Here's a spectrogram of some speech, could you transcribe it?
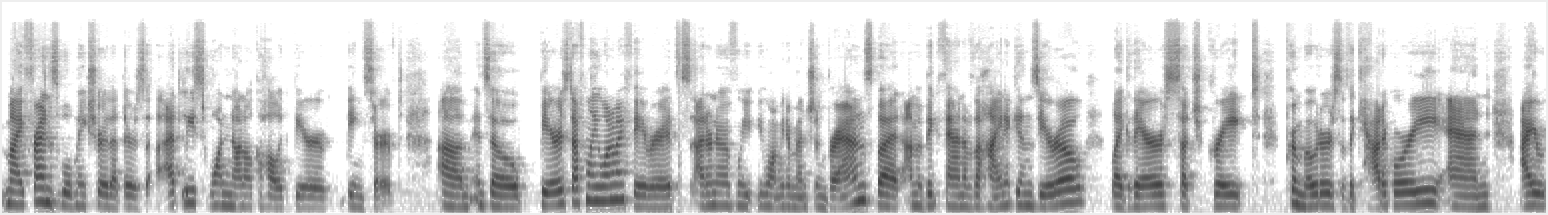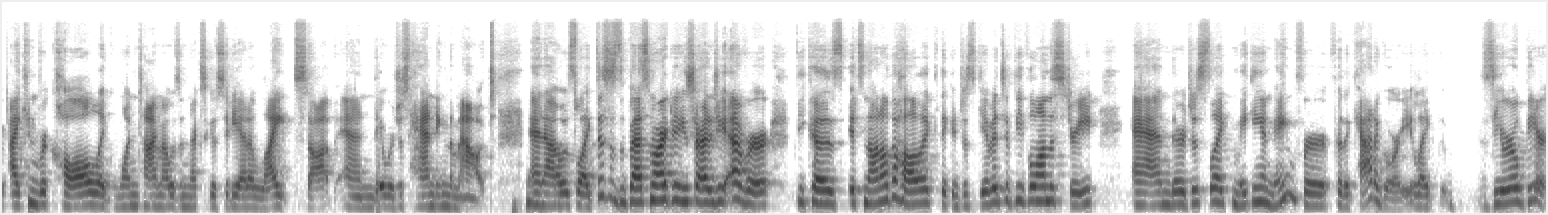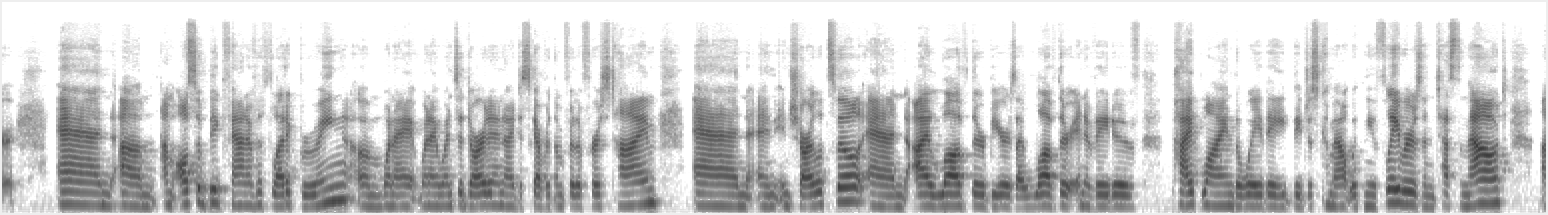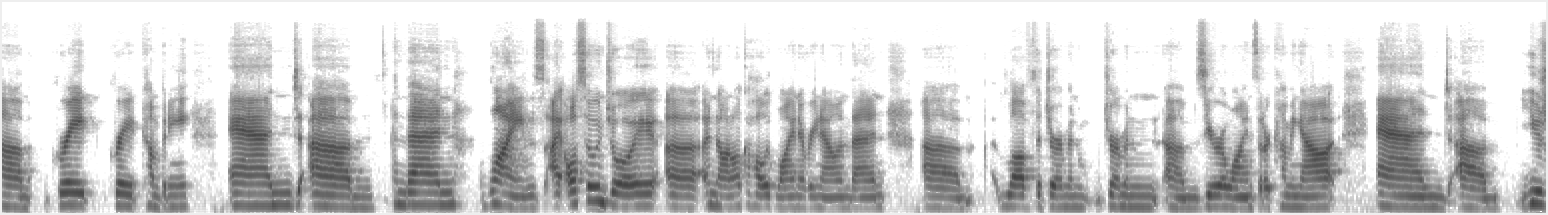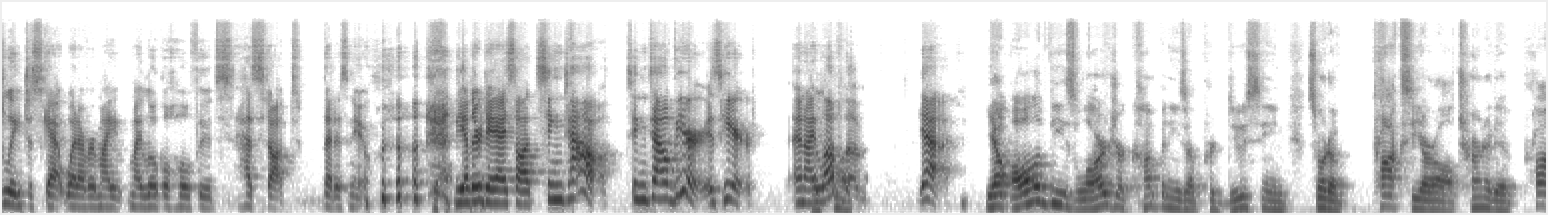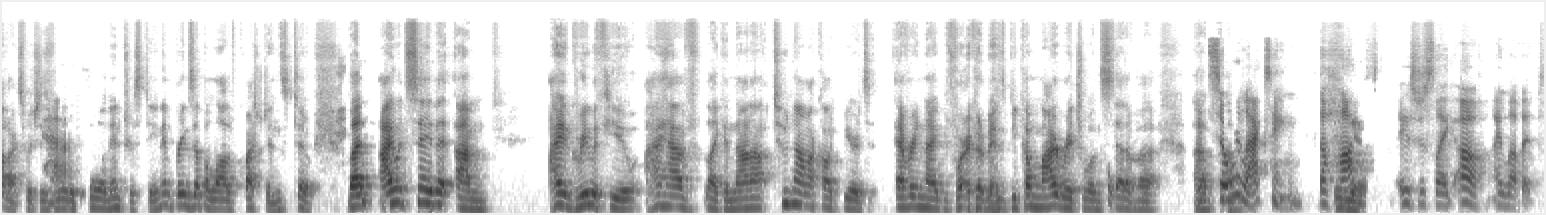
my friends will make sure that there's at least one non-alcoholic beer being served. Um, and so beer is definitely one of my favorites. I don't know if we, you want me to mention brands, but I'm a big fan of the Heineken Zero. Like they're such great promoters of the category. And I, I can recall like one time I was in Mexico City at a light stop and they were just handing them out. Mm. And I was like, this is the best marketing strategy ever because it's non-alcoholic. They can just give it to people on the street and they're just like making a name for for the category like zero beer and um, i'm also a big fan of athletic brewing um, when i when i went to darden i discovered them for the first time and and in charlottesville and i love their beers i love their innovative pipeline the way they they just come out with new flavors and test them out um, great great company and um, and then wines. I also enjoy a, a, non-alcoholic wine every now and then. Um, love the German German um, zero wines that are coming out, and um, usually just get whatever my my local Whole Foods has stocked that is new. the other day I saw Tsingtao. Tsingtao beer is here, and I That's love them. Yeah. Yeah, all of these larger companies are producing sort of proxy or alternative products, which is yeah. really cool and interesting. It brings up a lot of questions too. But I would say that um, I agree with you. I have like a non two non-alcoholic beers every night before I go to bed. It's become my ritual instead of a. a it's so a, relaxing. The hot is. is just like oh, I love it.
